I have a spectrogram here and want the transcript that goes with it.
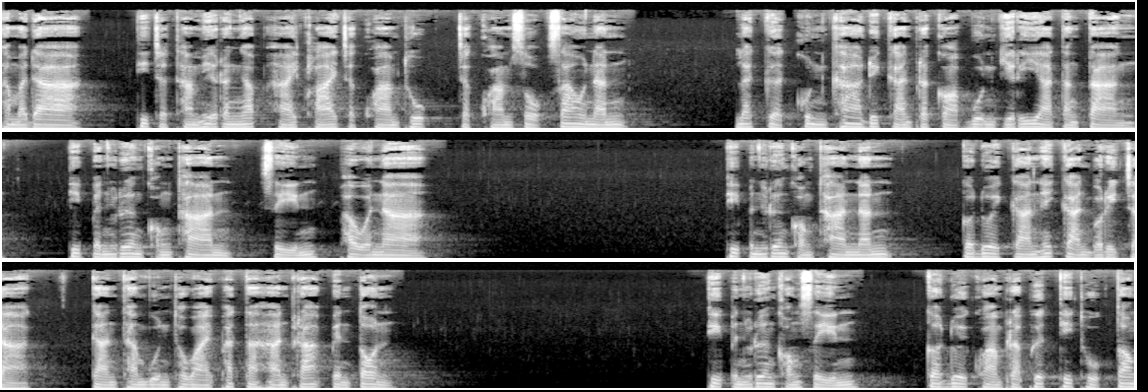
ธรรมดา ที่จะทำให้ระงับหายคลายจากความทุกข์จากความโศกเศร้านั้น และเกิดคุณค่าด้วยการประกอบบุญกิริยาต่างๆ ที่เป็นเรื่องของทาน ศีล ภาวนา ที่เป็นเรื่องของทานนั้น ก็ด้วยการให้การบริจาค การทำบุญถวายพัตหารพระเป็นต้น ที่เป็นเรื่องของศีล ก็ด้วยความประพฤติที่ถูกต้อง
